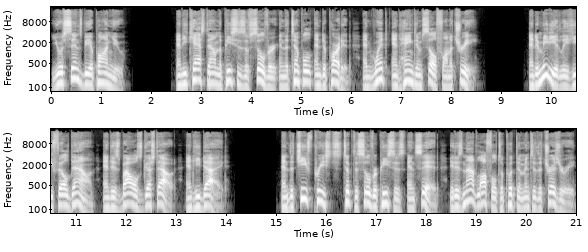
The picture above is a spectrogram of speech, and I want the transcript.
your sins be upon you. And he cast down the pieces of silver in the temple and departed, and went and hanged himself on a tree. And immediately he fell down, and his bowels gushed out, and he died. And the chief priests took the silver pieces and said, It is not lawful to put them into the treasury,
